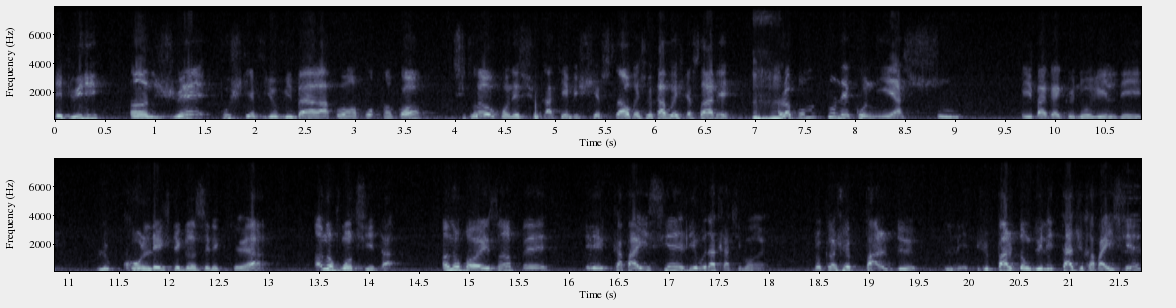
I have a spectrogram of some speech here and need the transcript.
Et puis, en juin, pour chef venir un rapport encore, si tu reconnaît sur quelqu'un de chef ça, bien sur quelqu'un chef ça. Mhm. Alors, pour nous tourner qu'on y a sous et bagages que nous les le collège des grands électeurs, en nous prend État. En nous par exemple, eh, eh, Cap haïtien Limonade Catimorin. Donc, quand je parle de, je parle donc de l'état du Cap haïtien,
